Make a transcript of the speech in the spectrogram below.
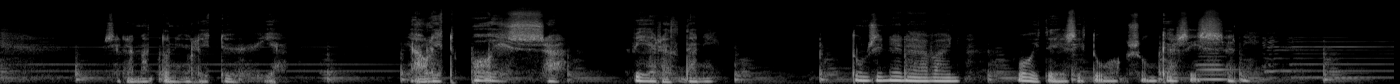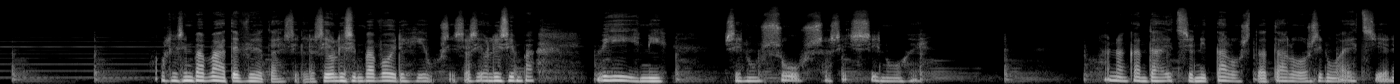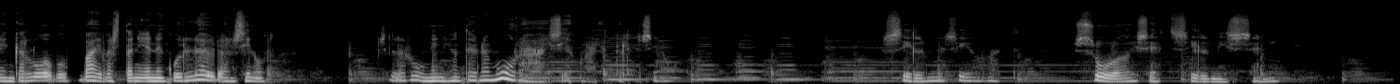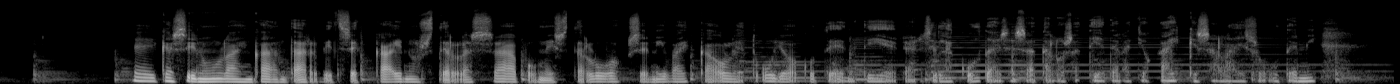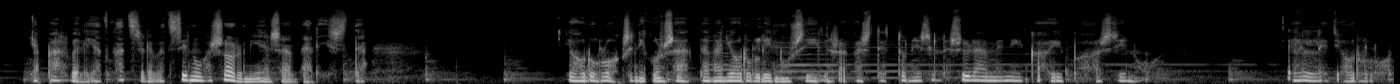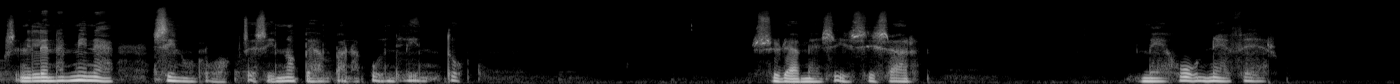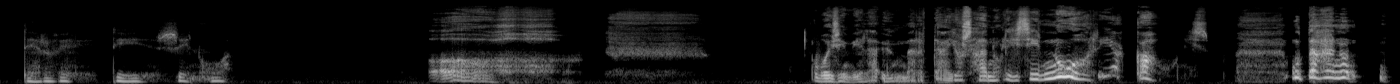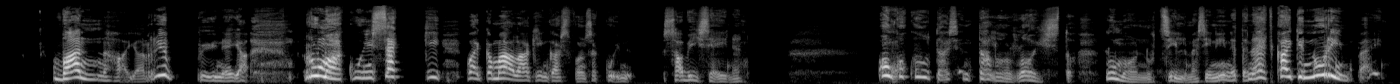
sillä mattoni oli tyhjä. Ja olit poissa viereltäni. Tunsin enää vain voiteesi tuoksun käsissäni. Olisinpa vaatevyötäisillesi, olisinpa voide hiuksissasi, olisinpa viini sinun suussasi sinuhe. Annan kantaa itseni talosta taloon sinua etsien, enkä luovu vaivastani ennen kuin löydän sinut. Sillä ruumiini on täynnä muurahaisia, kun ajattelen sinua. Silmäsi ovat suloiset silmissäni. Eikä sinun lainkaan tarvitse kainostella saapumista luokseni, vaikka olet ujo, kuten tiedän, sillä kultaisessa talossa tietävät jo kaikki salaisuuteni, ja palvelijat katselevat sinua sormiensa välistä. Joudu luokseni, kun saat tämän, joudun linnun siivi rakastettuni, sillä sydämeni kaipaa sinua. Ellet joudu luokseni, lennä minä, sinun luoksesi nopeampana kuin lintu. Sydämesi sisar, mehu nefer, tervehtii sinua. Oh. Voisin vielä ymmärtää, jos hän olisi nuori ja kaunis. Mutta hän on vanha ja ryppä ryppyinen ja ruma kuin säkki, vaikka maalaakin kasvonsa kuin saviseinän. Onko kultaisen talon loisto lumonnut silmäsi niin, että näet kaiken nurinpäin?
